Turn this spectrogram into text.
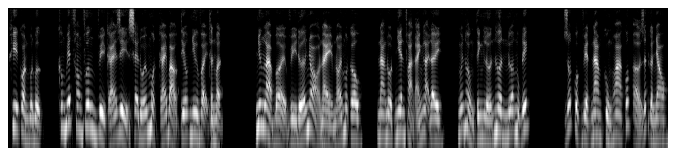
Khi còn buồn bực, không biết Phong Phương vì cái gì sẽ đối một cái bảo tiêu như vậy thân mật. Nhưng là bởi vì đứa nhỏ này nói một câu, nàng đột nhiên phản ánh lại đây, Nguyễn Hồng Tinh lớn hơn nữa mục đích. Rốt cuộc Việt Nam cùng Hoa Quốc ở rất gần nhau,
